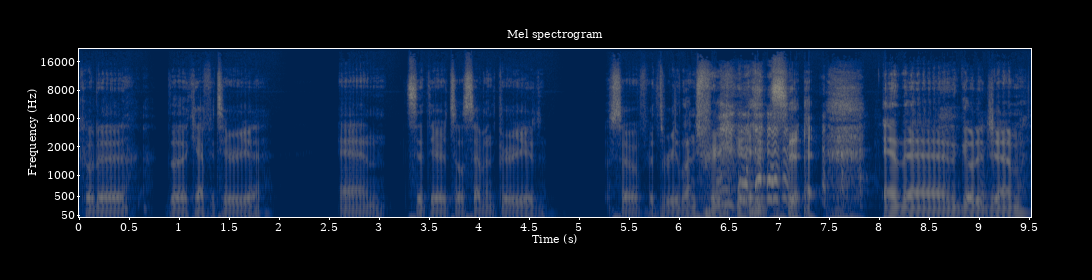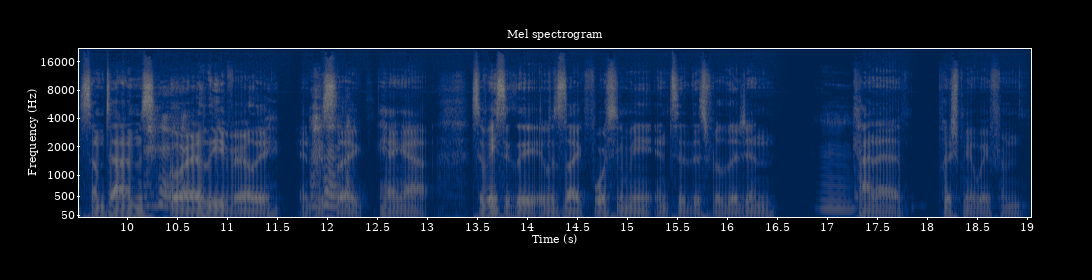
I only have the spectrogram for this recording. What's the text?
go to the cafeteria, and sit there till seventh period. So for three lunch periods, and then go to gym sometimes or leave early and just like hang out. So basically, it was like forcing me into this religion, mm. kind of pushed me away from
